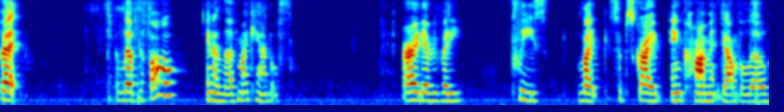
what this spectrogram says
but I love the fall and I love my candles. All right, everybody, please like, subscribe, and comment down below.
